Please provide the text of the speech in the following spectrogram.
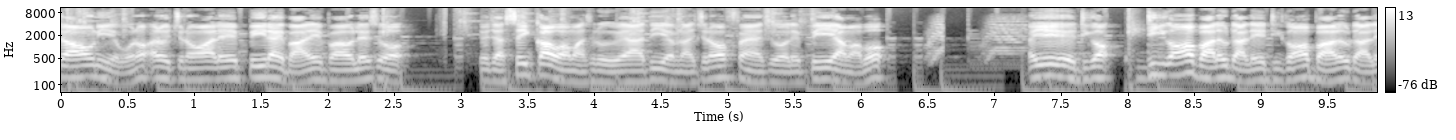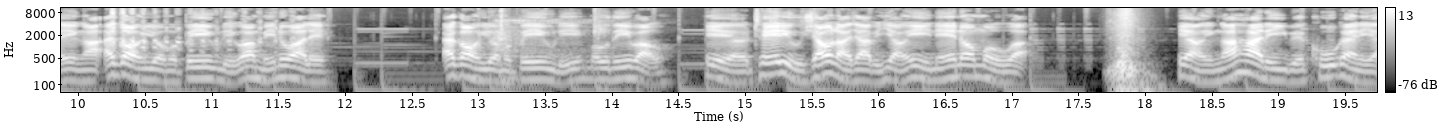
တောင်းနေရပေါ့နော်အဲ့တော့ကျွန်တော်ကလည်းပေးလိုက်ပါတယ်ဘာလို့လဲဆိုတော့ပြောကြစိတ်ကောက်သွားမှာဆိုလို့ရသိရမလားကျွန်တော်ဖန်ဆိုတော့လည်းပေးရမှာပေါ့အေးဒီကောင်ဒီကောင်ကဘာလုပ်တာလဲဒီကောင်ကဘာလုပ်တာလဲငါအကောင်ကြီးတော့မပေးဘူးလေကွာမင်းတို့ကလည်းအကောင်ကြီးတော့မပေးဘူးလေမဟုတ်သေးပါဘူးဟေးအထဲတွေကိုရောက်လာကြပြီဟေးဟေးနည်းတော့မဟုတ်ဘူးကဟဲ့အောင်ငါဟာတွေကြီးပဲခိုးခံနေရ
